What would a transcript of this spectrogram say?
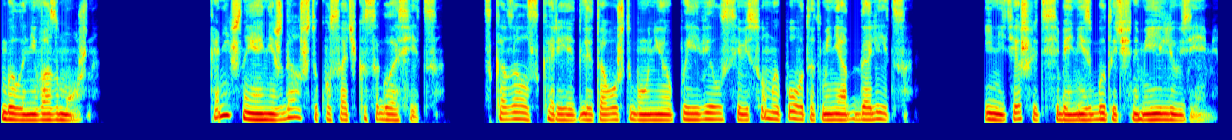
было невозможно. Конечно, я не ждал, что кусачка согласится. Сказал скорее для того, чтобы у нее появился весомый повод от меня отдалиться и не тешить себя неизбыточными иллюзиями.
